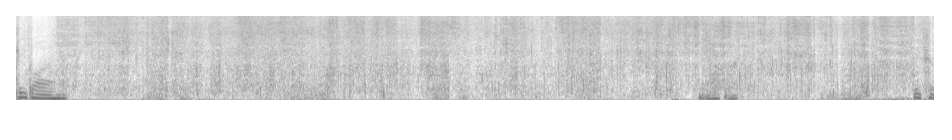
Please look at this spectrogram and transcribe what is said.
Keep going. You too.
